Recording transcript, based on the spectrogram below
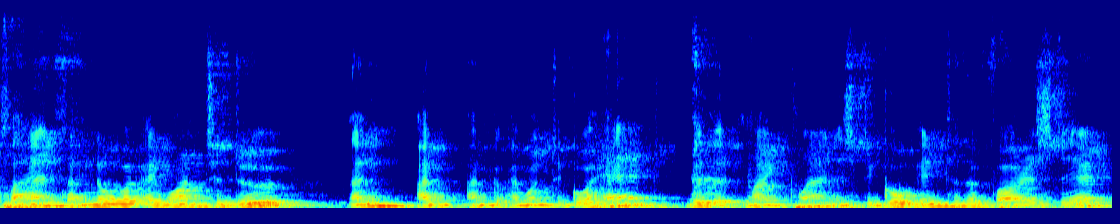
plans. I know what I want to do. And I'm, I'm, I want to go ahead with it. My plan is to go into the forest there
